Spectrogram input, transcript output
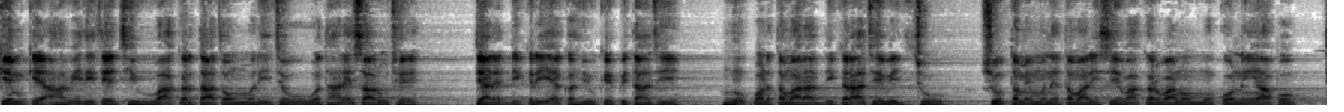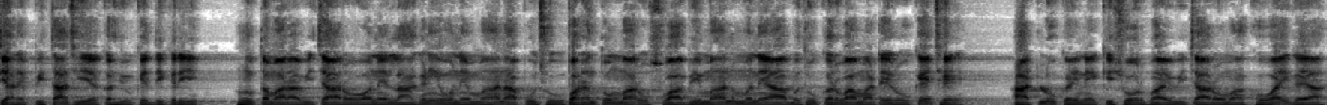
કેમ કે આવી રીતે જીવવા કરતાં તો મરી જવું વધારે સારું છે. ત્યારે દીકરીએ કહ્યું કે, પિતાજી, હું પણ તમારા દીકરા જેવી જ છું. શું તમે મને તમારી સેવા કરવાનો મોકો નહીં આપો? ત્યારે પિતાજીએ કહ્યું કે, દીકરી હું તમારા વિચારો અને લાગણીઓને માન આપું છું, પરંતુ મારું સ્વાભિમાન મને આ બધું કરવા માટે રોકે છે. આટલું કહીને કિશોરભાઈ વિચારોમાં ખોવાઈ ગયા.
